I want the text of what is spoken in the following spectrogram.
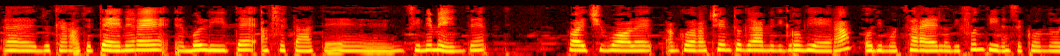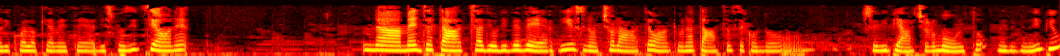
eh, due carote tenere, eh, bollite, affettate finemente, poi ci vuole ancora 100 g di groviera o di mozzarella o di fontina, secondo di quello che avete a disposizione, una mezza tazza di olive verdi snocciolate o anche una tazza, secondo se vi piacciono molto, vedete di più,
